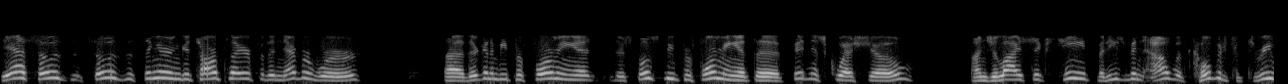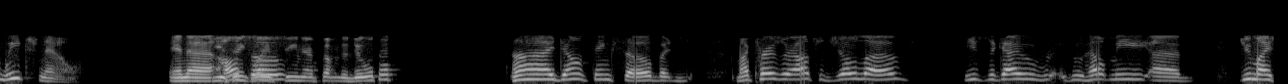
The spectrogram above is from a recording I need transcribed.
Yeah, so is the, so is the singer and guitar player for the Neverwere. Uh, they're going to be performing it. They're supposed to be performing at the Fitness Quest show on July 16th, but he's been out with COVID for three weeks now. And uh, Do you also, think Lansing had something to do with it? I don't think so, but my prayers are out to Joe Love. He's the guy who who helped me uh, do my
